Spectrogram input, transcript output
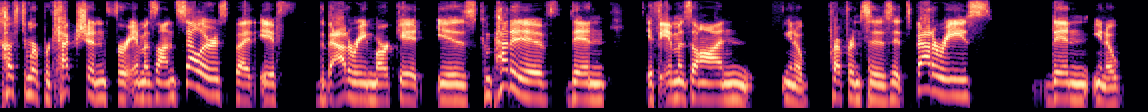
customer protection for Amazon sellers, but if the battery market is competitive, then if Amazon, you know, preferences its batteries, then, you know,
